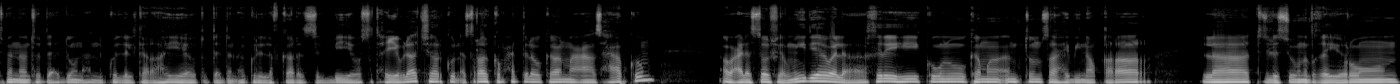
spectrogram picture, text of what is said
أتمنى أن تبتعدون عن كل الكراهية وتبتعدون عن كل الأفكار السلبية والسطحية ولا تشاركون أسراركم حتى لو كان مع أصحابكم أو على ال social media وإلى آخره. كونوا كما أنتم صاحبين القرار. لا تجلسون تغيرون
